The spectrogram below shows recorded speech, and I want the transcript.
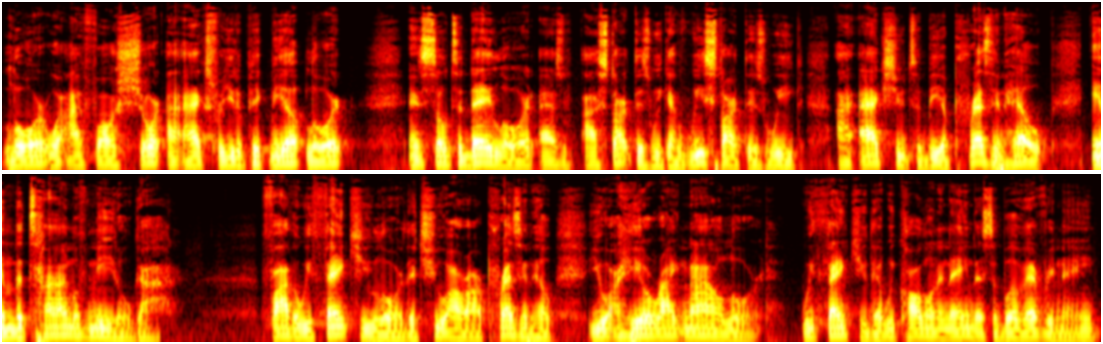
Lord, where I fall short, I ask for you to pick me up, Lord. And so today, Lord, as I start this week, as we start this week, I ask you to be a present help in the time of need, oh God. Father, we thank you, Lord, that you are our present help. You are here right now, Lord. We thank you that we call on a name that's above every name,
